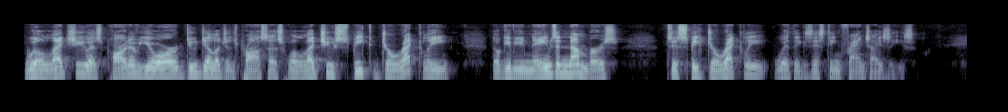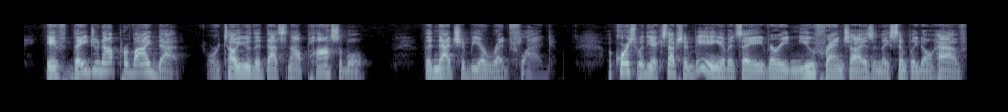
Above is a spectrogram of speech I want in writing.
will let you, as part of your due diligence process, will let you speak directly. They'll give you names and numbers to speak directly with existing franchisees. If they do not provide that or tell you that that's not possible, then that should be a red flag. Of course, with the exception being if it's a very new franchise and they simply don't have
